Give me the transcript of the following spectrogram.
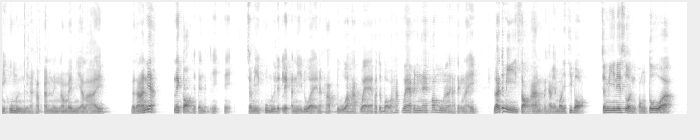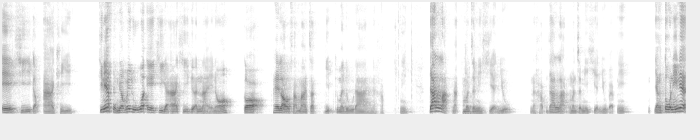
มีคู่มือนะครับ อันหนึงเนาะไม่มีอะไร แต่จากนั้นเนี่ยในกล่องจะเป็นแบบนี้นี่จะมีคู่มือเล็ก ๆ อันนี้ด้วยนะครับ ดูว่าฮาร์ดแวร์เขาจะบอกว่าฮาร์ดแวร์เป็นยังไงข้อมูลอะไรหาจากไหน แล้วจะมี 2 อันนะครับอย่างที่บอก จะมีในส่วนของตัว A key กับ R key ทีเนี้ยผมยังไม่รู้ว่า A key กับ R key คืออันไหนเนาะก็ให้เราสามารถจะหยิบขึ้นมาดูได้นะครับนี่ด้านหลังอะมันจะมีเขียนอยู่นะครับ ด้านหลังมันจะมีเขียนอยู่แบบนี้ อย่างตัวนี้เนี่ย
